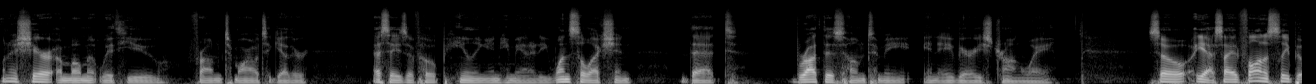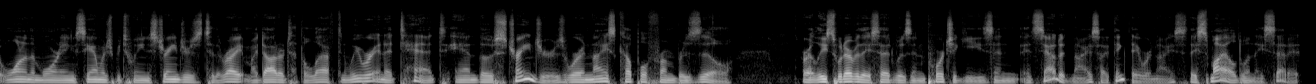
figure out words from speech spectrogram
I want to share a moment with you from Tomorrow Together Essays of Hope, Healing, and Humanity. One selection that brought this home to me in a very strong way. So, yes, I had fallen asleep at one in the morning, sandwiched between strangers to the right, my daughter to the left, and we were in a tent, and those strangers were a nice couple from Brazil, or at least whatever they said was in Portuguese, and it sounded nice. I think they were nice. They smiled when they said it.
